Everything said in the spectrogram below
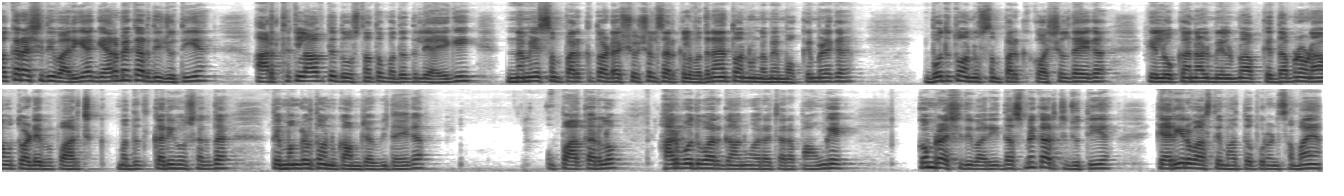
ਮਕਰ ਰਾਸ਼ੀ ਦੀ ਵਾਰੀ ਆ 11ਵੇਂ ਘਰ ਦੀ ਜੁਤੀ ਹੈ ਆਰਥਿਕ ਲਾਭ ਤੇ ਦੋਸਤਾਂ ਤੋਂ ਮਦਦ ਲਿਆਏਗੀ। ਨਵੇਂ ਸੰਪਰਕ ਤੁਹਾਡਾ ਸੋਸ਼ਲ ਸਰਕਲ ਵਧਣਾ ਹੈ, ਤੁਹਾਨੂੰ ਨਵੇਂ ਮੌਕੇ ਮਿਲੇਗਾ। ਬੁੱਧ ਤੁਹਾਨੂੰ ਸੰਪਰਕ ਕੌਸ਼ਲ ਦੇਗਾ ਕਿ ਲੋਕਾਂ ਨਾਲ ਮੇਲ ਮਿਲਾਪ ਕਿੱਦਾਂ ਬਣਾਉਣਾ, ਉਹ ਤੁਹਾਡੇ ਵਪਾਰ 'ਚ ਮਦਦਕਾਰੀ ਹੋ ਸਕਦਾ ਹੈ ਤੇ ਮੰਗਲ ਤੁਹਾਨੂੰ ਕਾਮਯਾਬੀ ਦੇਗਾ ਉਪਾਅ ਕਰ ਲਓ। ਹਰ ਬੁੱਧਵਾਰ ਗਾਂ ਨੂੰ ਹਰਾ ਚਾਰਾ ਪਾਉਂਗੇ ਕੁੰਭ ਰਾਸ਼ੀ ਦੀ ਵਾਰੀ 10ਵੇਂ ਘਰ 'ਚ ਜੁਤੀ ਹੈ। ਕੈਰੀਅਰ ਵਾਸਤੇ ਮਹੱਤਵਪੂਰਨ ਸਮਾਂ ਹੈ।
